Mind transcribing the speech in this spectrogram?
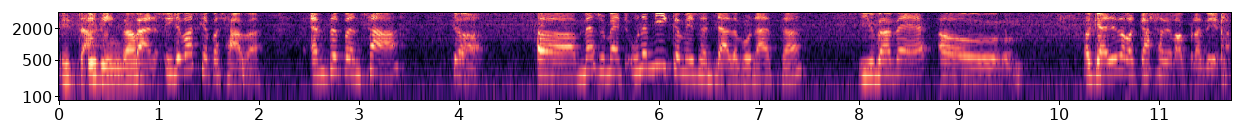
I tant. I vinga. Bueno, I llavors què passava? Hem de pensar que uh, més o menys una mica més enllà de Bonanza hi va haver el, aquella de la Casa de la Pradera.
